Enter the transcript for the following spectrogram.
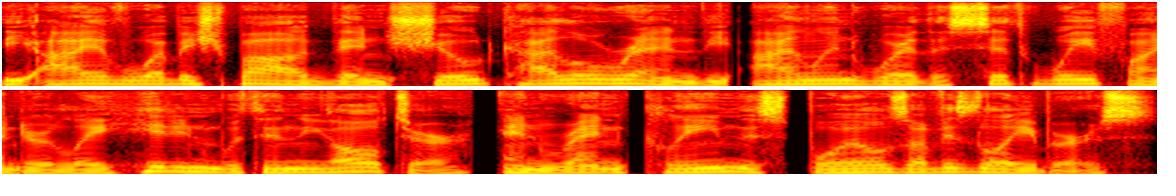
The Eye of Webbish Bog then showed Kylo Ren the island where the Sith Wayfinder lay hidden within the altar, and Ren claimed the spoils of his labors.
